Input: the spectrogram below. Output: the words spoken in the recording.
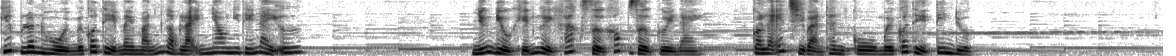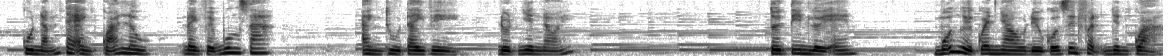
kiếp luân hồi mới có thể may mắn gặp lại nhau như thế này ư? Những điều khiến người khác giờ khóc giờ cười này có lẽ chỉ bản thân cô mới có thể tin được. Cô nắm tay anh quá lâu, đành phải buông ra. Anh thu tay về, đột nhiên nói. Tôi tin lời em. Mỗi người quen nhau đều có duyên phận nhân quả.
